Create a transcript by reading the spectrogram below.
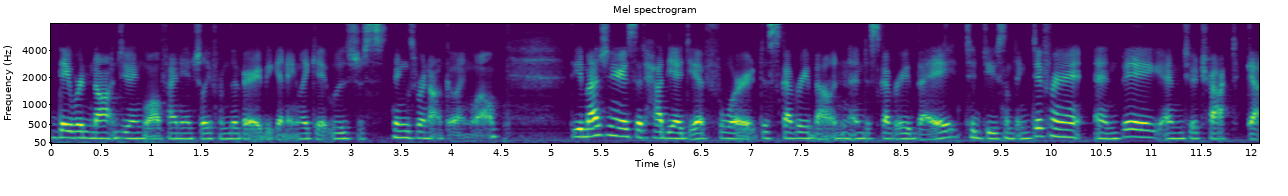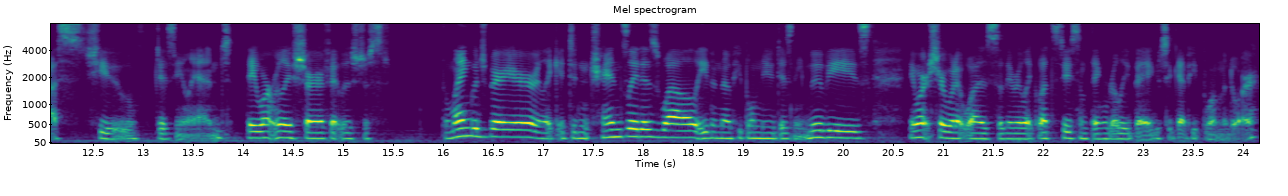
they were not doing well financially from the very beginning. Like it was just, things were not going well the Imagineers had had the idea for Discovery Mountain and Discovery Bay to do something different and big and to attract guests to Disneyland. They weren't really sure if it was just the language barrier or like it didn't translate as well, even though people knew Disney movies. They weren't sure what it was, so they were like, let's do something really big to get people in the door.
